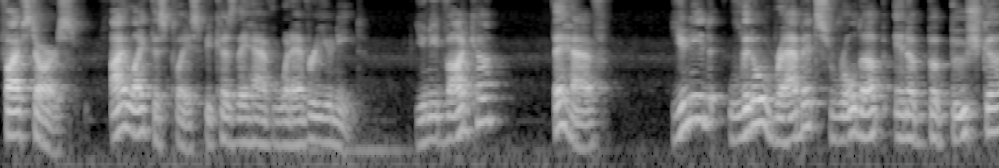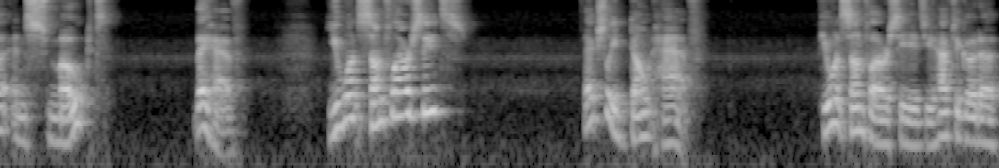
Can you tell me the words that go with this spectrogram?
Five stars. I like this place because they have whatever you need. You need vodka? They have. You need little rabbits rolled up in a babushka and smoked? They have. You want sunflower seeds? They actually don't have. If you want sunflower seeds, you have to go to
